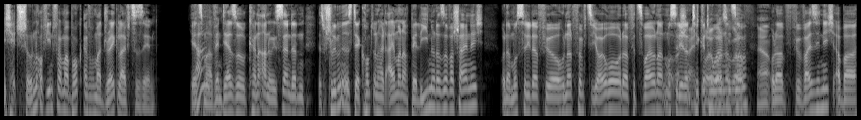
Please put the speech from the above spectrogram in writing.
ich hätte schon auf jeden Fall mal Bock, einfach mal Drake live zu sehen. Jetzt Ja? mal, wenn der so, keine Ahnung, ist dann, dann, das Schlimme ist, der kommt dann halt einmal nach Berlin oder so wahrscheinlich und dann musst du dir da für 150 Euro oder für 200 musst du dir dann ein Ticket holen und so. Ja. Oder für, weiß ich nicht, aber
